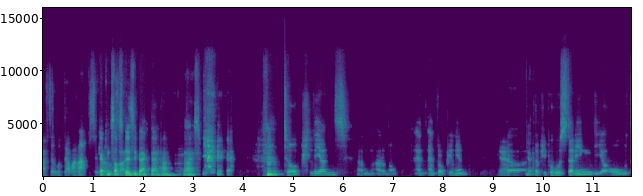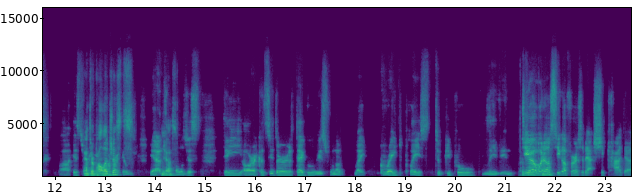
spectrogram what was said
I have to look that one up. see Kept themselves like. busy back then, huh? Nice. Hmm. Anthropilians, um, I don't know, An- anthropilian, Yeah. uh, Yeah. the people who are studying the uh, old uh, history. Anthropologists? archaeology- Yeah, Yes. anthropologists. They are considered Daegu is one of like great place to people live in. Gio, what else you got for us about Chicago?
